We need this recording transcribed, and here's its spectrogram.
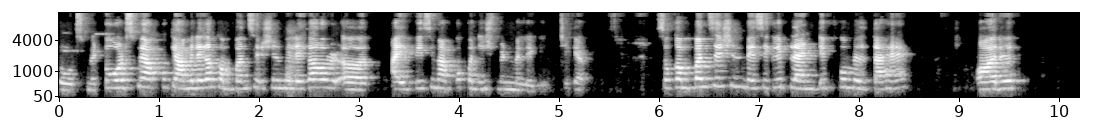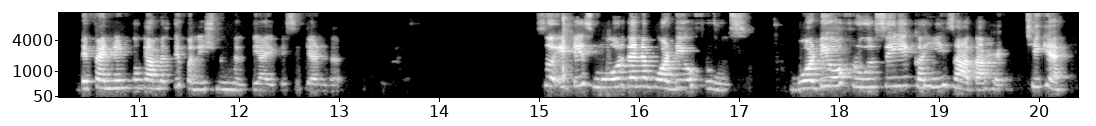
टोर्ट्स में। टोर्ट्स में आपको क्या मिलेगा? कंपनसेशन मिलेगा और आईपीसी में आपको पनिशमेंट मिलेगी, ठीक है? सो कंपनसेशन बेसिकली प्लेंटिव को मिलता है और डिफेंडेंट को क्या मिलती है? पनिशमेंट मिलती है आईपीसी के under so it is more than a body of rules body of rule से ये कहीं ज़्यादा है, ठीक है?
